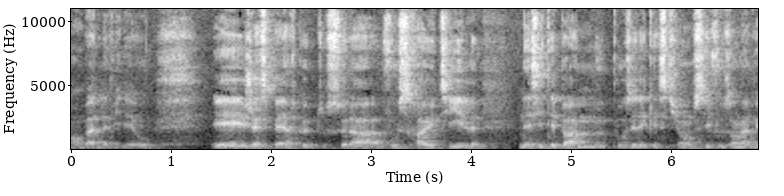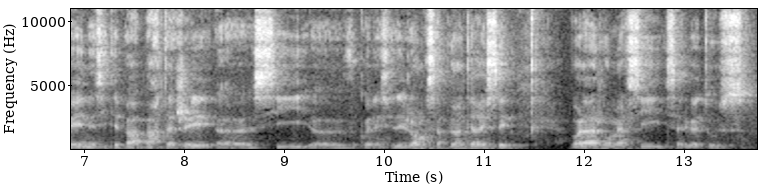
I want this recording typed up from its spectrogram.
en bas de la vidéo. Et j'espère que tout cela vous sera utile. N'hésitez pas à me poser des questions si vous en avez, n'hésitez pas à partager si vous connaissez des gens que ça peut intéresser. Voilà, je vous remercie, salut à tous.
